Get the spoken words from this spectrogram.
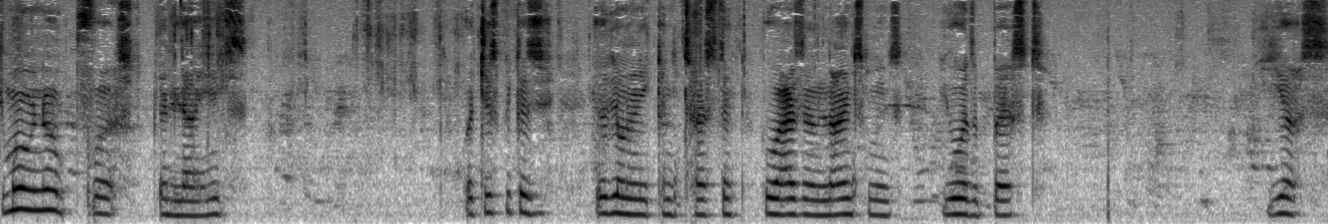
Come on up first, Alliance. But just because you're the only contestant who has an alliance means you're the best. Yes.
